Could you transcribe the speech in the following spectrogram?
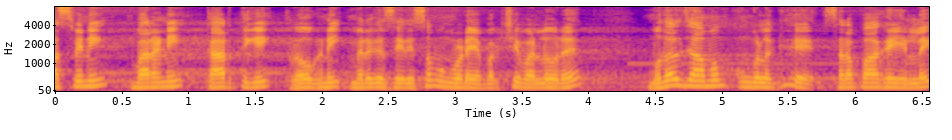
அஸ்வினி பரணி கார்த்திகை ரோகிணி மிருகசீரிசம் உங்களுடைய பக்ஷி வல்லூர் முதல் ஜாமம் உங்களுக்கு சிறப்பாக இல்லை.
